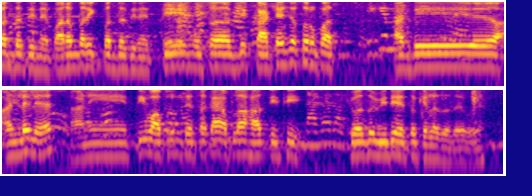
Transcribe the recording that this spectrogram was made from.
पद्धतीने पारंपरिक पद्धतीने ती मुसळ अगदी काट्याच्या स्वरूपात अगदी आणलेली आहेत. आणि ती वापरून त्याचा काय आपला हा तिथी किंवा जो विधी आहे तो केला जातोय बघा. ये रांगोळी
